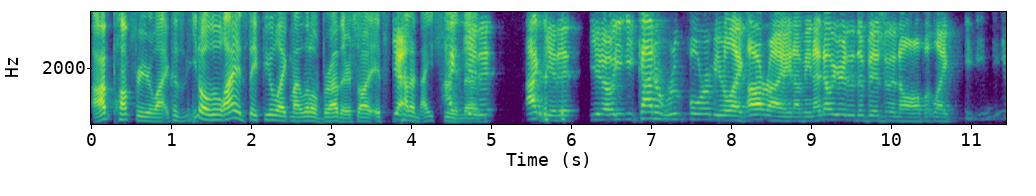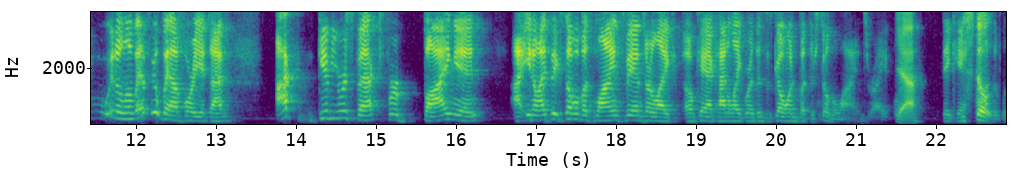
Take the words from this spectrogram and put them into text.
I'm pumped for your line because you know the Lions. They feel like my little brother, so it's Yeah, kind of nice seeing that. I get them. it. I get it. You know, you, you kind of root for him. You're like, all right. I mean, I know you're in the division and all, but like, you, you win a little bit. I feel bad for you at times. I give you respect for buying in. I, you know, I think some of us Lions fans are like, okay, I kind of like where this is going, but they're still the Lions, right? Like, Yeah, they can't still- possibly.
